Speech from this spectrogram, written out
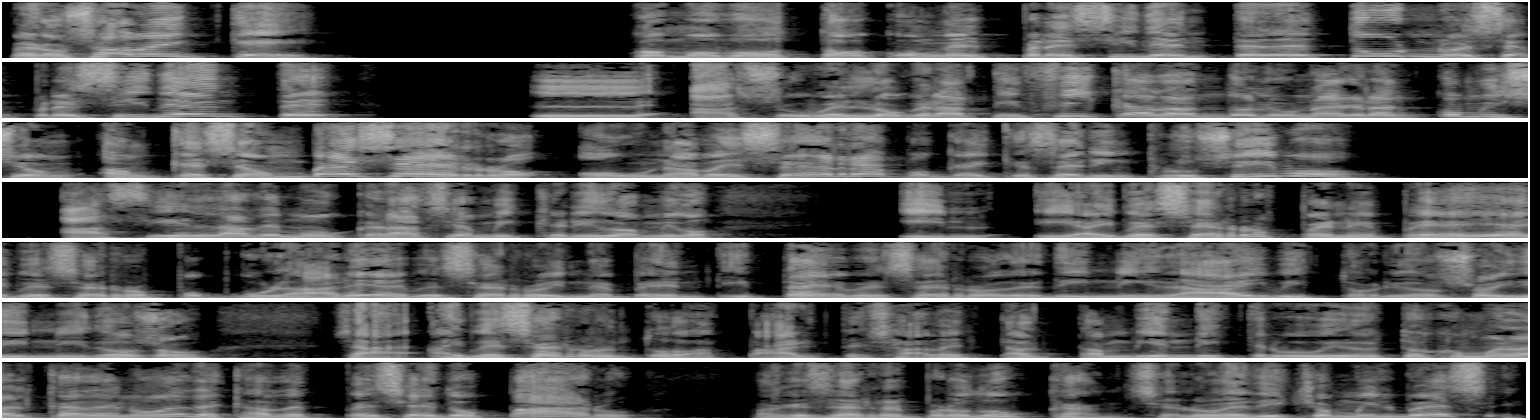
Pero ¿saben qué? Como votó con el presidente de turno, ese presidente a su vez lo gratifica dándole una gran comisión, aunque sea un becerro o una becerra, porque hay que ser inclusivo. Así es la democracia, mis queridos amigos. Y, hay becerros PNP, hay becerros populares, hay becerros independentistas, hay becerros de dignidad y victoriosos y dignidosos. O sea, hay becerros en todas partes, ¿sabes? Están, bien distribuidos. Esto es como el arca de Noé, de cada especie hay dos paros para que se reproduzcan. Se lo he dicho mil veces.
